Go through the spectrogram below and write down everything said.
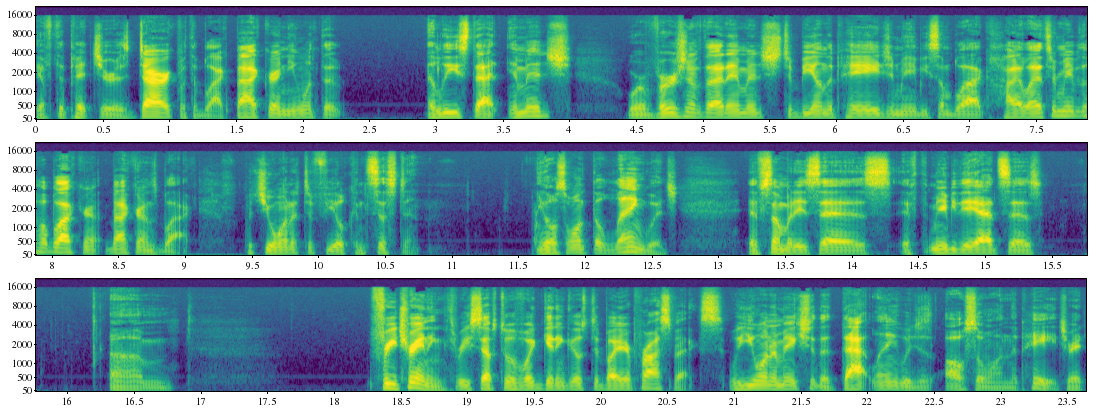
If the picture is dark with a black background, you want the at least that image or a version of that image to be on the page and maybe some black highlights or maybe the whole black background's black but you want it to feel consistent. You also want the language. If somebody says, if maybe the ad says, um, free training, three steps to avoid getting ghosted by your prospects. Well, you want to make sure that that language is also on the page, right?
